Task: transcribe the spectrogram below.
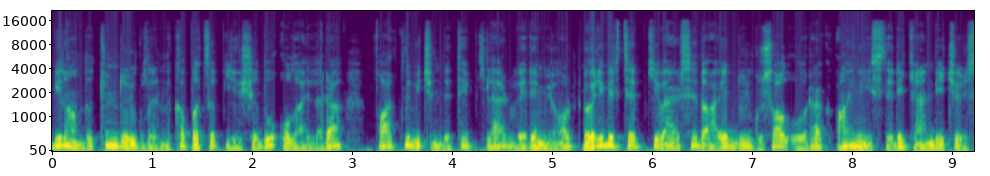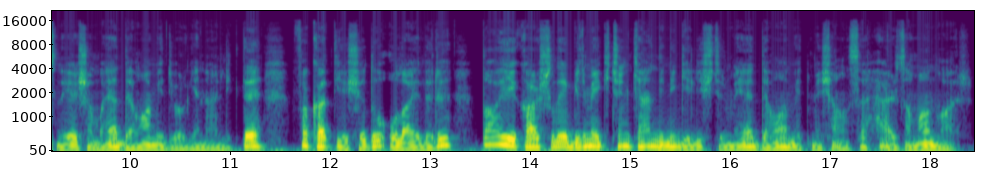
bir anda tüm duygularını kapatıp yaşadığı olaylara farklı biçimde tepkiler veremiyor. Böyle bir tepki verse dahi duygusal olarak aynı hisleri kendi içerisinde yaşamaya devam ediyor genellikle. Fakat yaşadığı olayları daha iyi karşılayabilmek için kendini geliştirmeye devam etme şansı her zaman var.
